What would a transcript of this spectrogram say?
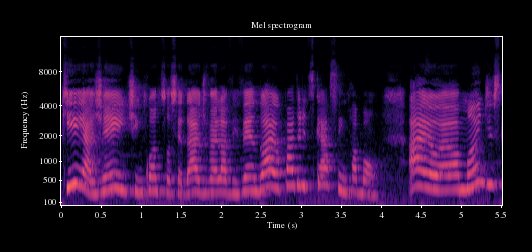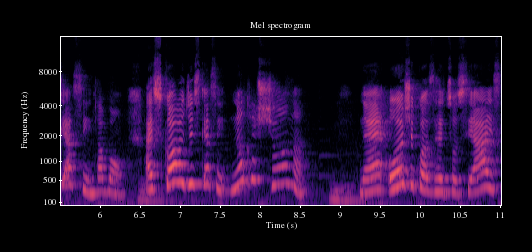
que a gente, enquanto sociedade, vai lá vivendo. Ah, o padre diz que é assim, tá bom. Ah, eu- a mãe diz que é assim, tá bom. A escola diz que é assim. Não questiona, Uhum. né? Hoje com as redes sociais,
